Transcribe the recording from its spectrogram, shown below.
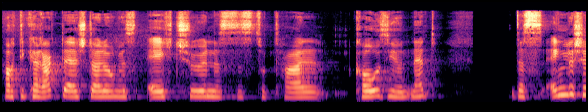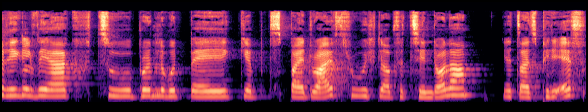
Auch die Charaktererstellung ist echt schön. Es ist total cozy und nett. Das englische Regelwerk zu Brindlewood Bay gibt's bei Drive-Thru, ich glaube, für 10 Dollar. Jetzt als PDF.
